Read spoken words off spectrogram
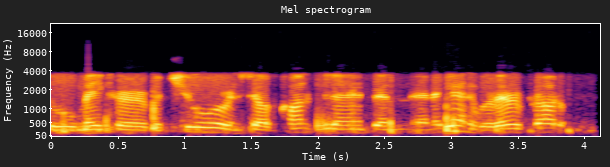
to make her mature and self-confident. And, and again, we're very proud of her.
